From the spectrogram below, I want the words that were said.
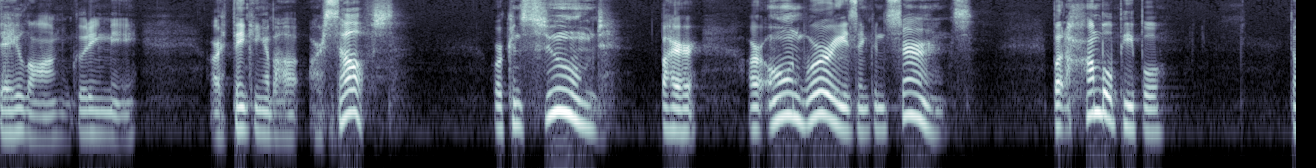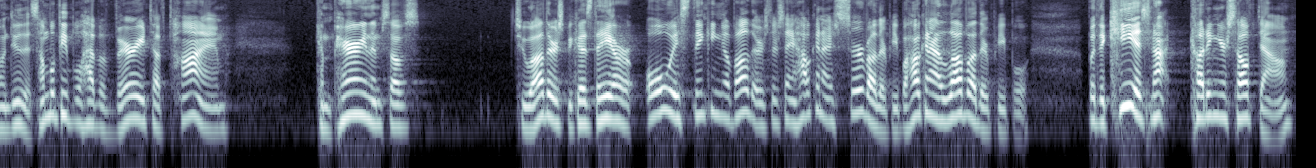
day long, including me, are thinking about ourselves. We're consumed by our, our own worries and concerns. But humble people don't do this. Humble people have a very tough time comparing themselves to others because they are always thinking of others. They're saying, How can I serve other people? How can I love other people? But the key is not cutting yourself down,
